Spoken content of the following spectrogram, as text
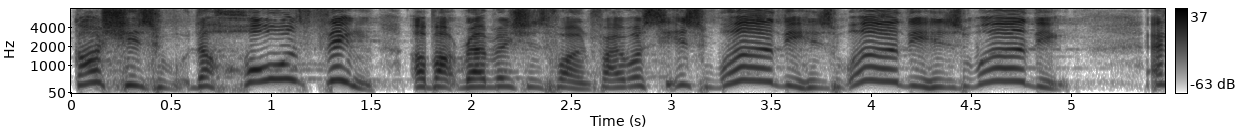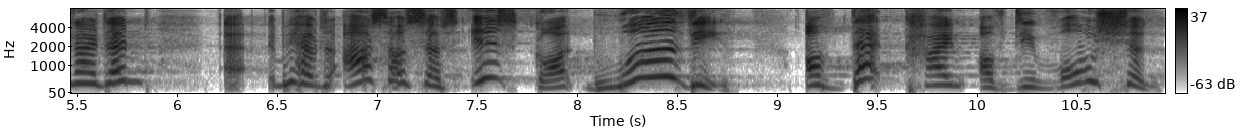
Gosh, he's, the whole thing about Revelation 4 and 5 was He's worthy, He's worthy, He's worthy. And I then, uh, we have to ask ourselves, is God worthy of that kind of devotion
